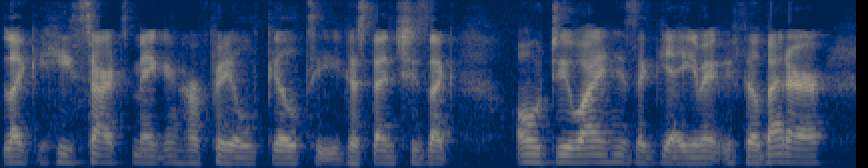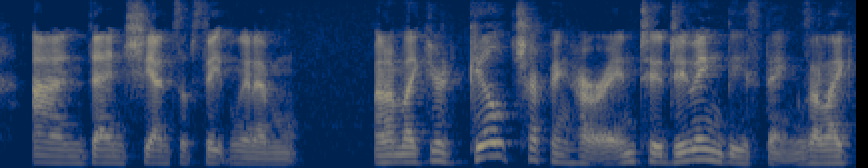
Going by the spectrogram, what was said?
like, he starts making her feel guilty, because then she's like, oh, do I? And he's like, yeah, you make me feel better. And then she ends up sleeping with him and I'm like, you're guilt tripping her into doing these things. And like,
